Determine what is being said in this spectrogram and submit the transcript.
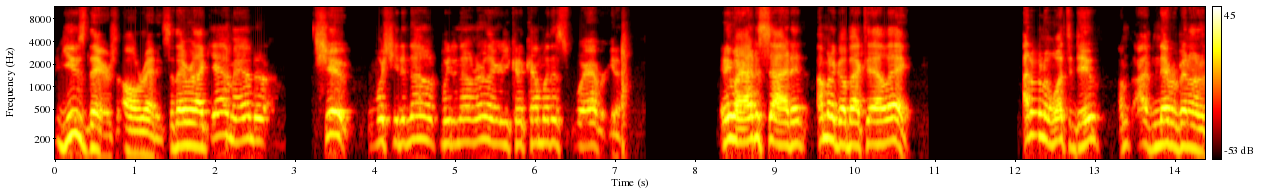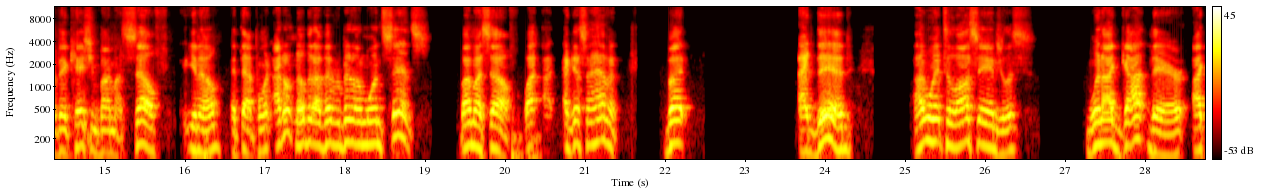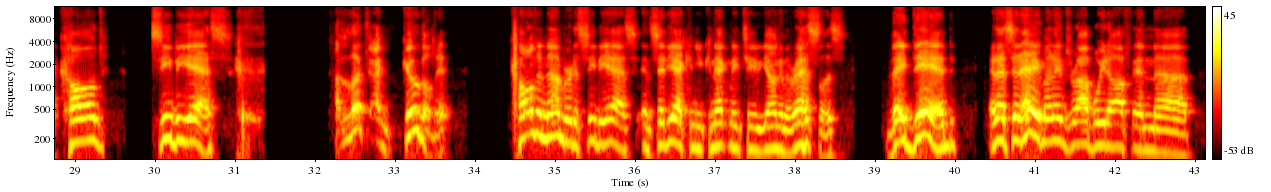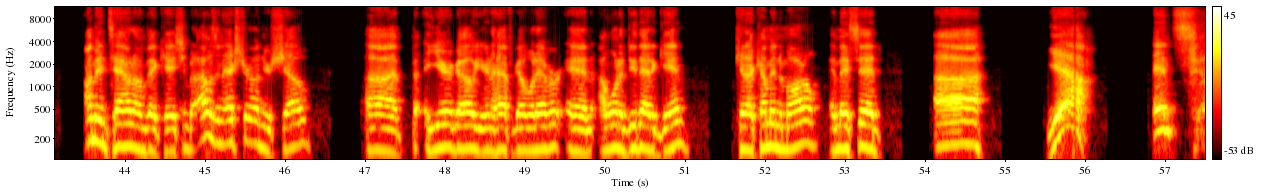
used theirs already. So they were like, yeah, man, shoot. Wish you'd have known. We'd have known earlier. You could have come with us wherever, you know. Anyway, I decided I'm going to go back to LA. I don't know what to do. i have never been on a vacation by myself, you know, at that point. I don't know that I've ever been on one since by myself. Well, I, I guess I haven't. But I did. I went to Los Angeles. When I got there, I called CBS. I looked, I Googled it, called a number to CBS and said, Yeah, can you connect me to Young and the Restless? They did and I said, "Hey, my name's Rob Wiethoff, and uh, I'm in town on vacation, but I was an extra on your show uh, a year ago, year and a half ago, whatever, and I want to do that again. Can I come in tomorrow?" And they said, "Uh, yeah." And so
